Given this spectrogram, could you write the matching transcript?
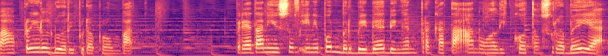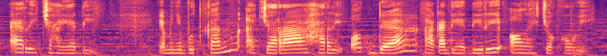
April 2024. Pernyataan Yusuf ini pun berbeda dengan perkataan Wali Kota Surabaya, Eri Cahyadi, yang menyebutkan acara Hari Otda akan dihadiri oleh Jokowi.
